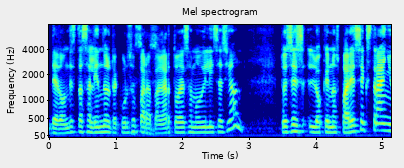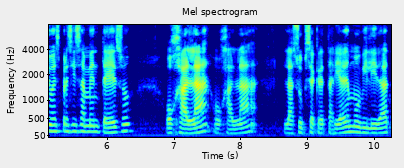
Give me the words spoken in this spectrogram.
¿De dónde está saliendo el recurso Así para es. pagar toda esa movilización? Entonces, lo que nos parece extraño es precisamente eso. Ojalá, ojalá la subsecretaría de movilidad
